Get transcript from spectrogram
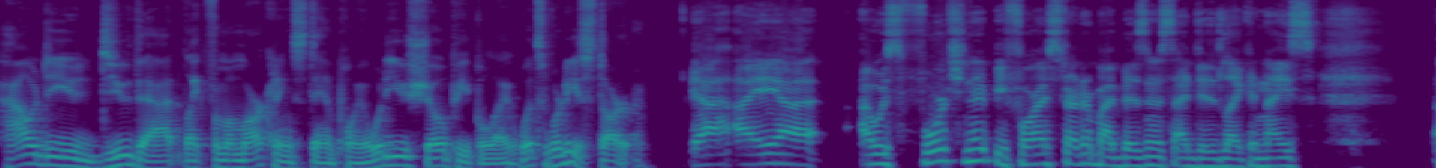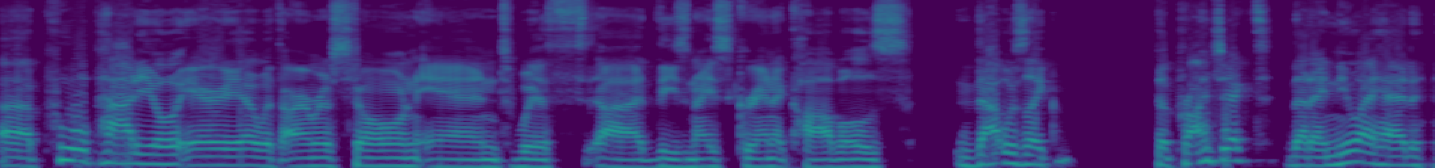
how do you do that like from a marketing standpoint what do you show people like what's where do you start yeah i uh i was fortunate before i started my business i did like a nice uh, pool patio area with armor stone and with uh, these nice granite cobbles. That was like the project that I knew I had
